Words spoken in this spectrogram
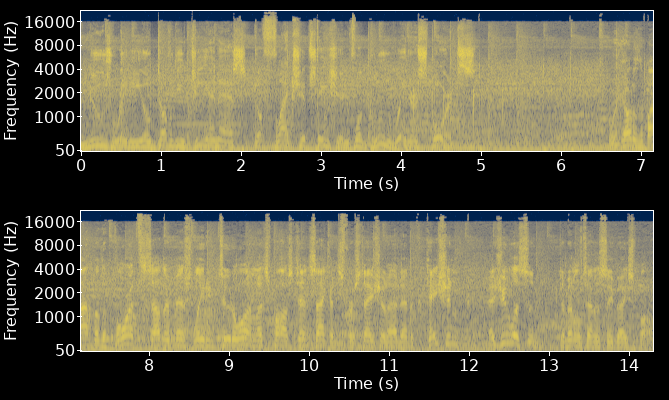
News Radio WGNS, the flagship station for Blue Raider sports. We go to the bottom of the fourth. Southern Miss leading two to one. Let's pause 10 seconds for station identification as you listen to Middle Tennessee baseball.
